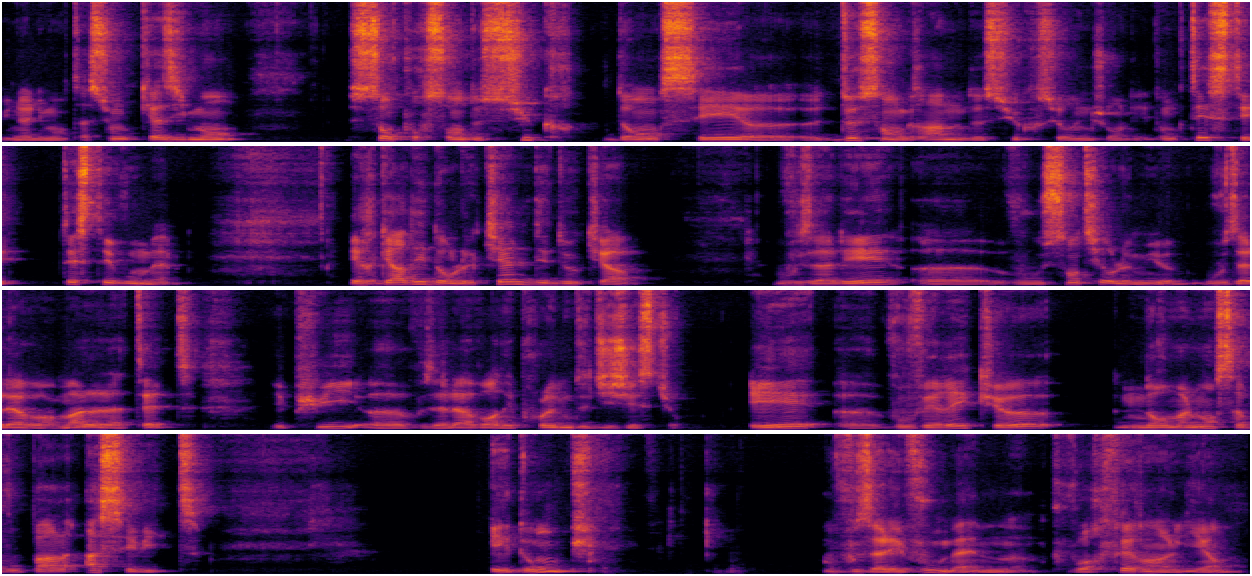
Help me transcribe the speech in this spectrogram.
une alimentation quasiment 100% de sucre dans ces 200 grammes de sucre sur une journée. Donc testez, testez vous-même et regardez dans lequel des deux cas vous allez euh, vous sentir le mieux, vous allez avoir mal à la tête, et puis euh, vous allez avoir des problèmes de digestion. Et euh, vous verrez que normalement ça vous parle assez vite. Et donc, vous allez vous-même pouvoir faire un lien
